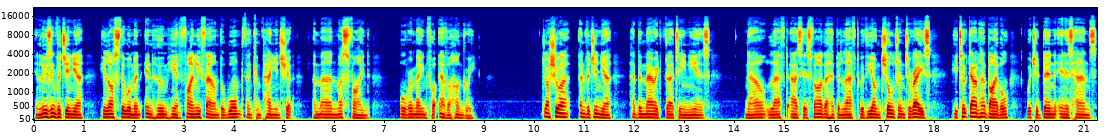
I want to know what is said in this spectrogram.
In losing Virginia, he lost the woman in whom he had finally found the warmth and companionship a man must find, or remain for ever hungry. Joshua and Virginia had been married thirteen years. Now, left as his father had been left with young children to raise, he took down her Bible, which had been in his hands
